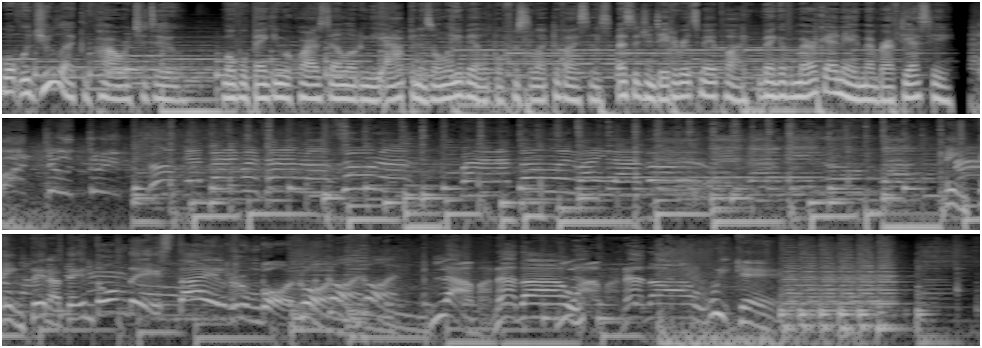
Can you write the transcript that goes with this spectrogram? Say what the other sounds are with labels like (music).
What would you like the power to do? Mobile banking requires downloading the app and is only available for select devices. Message and data rates may apply. Bank of America and a member FDIC. One, two, three. Lo que traigo es sabrosura para todo el bailador. En- entérate dónde está el rumbón. Con, la manada, la manada weekend.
